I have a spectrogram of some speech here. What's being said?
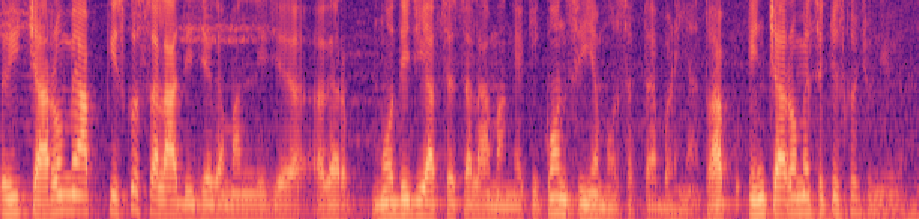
तो ये चारों में आप किसको सलाह दीजिएगा? मान लीजिए, अगर मोदी जी आपसे सलाह मांगे कि कौन सीएम हो सकता है, बढ़िया। तो आप इन चारों में से किसको चुनिएगा?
